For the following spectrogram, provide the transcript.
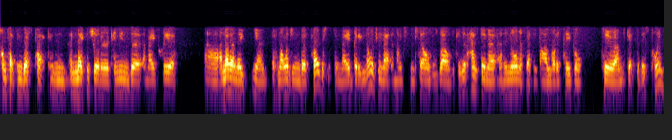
contacting Westpac and, and, making sure their opinions are, are made clear, uh, and not only you know acknowledging the progress that's been made, but acknowledging that amongst themselves as well, because it has been a, an enormous effort by a lot of people to um, get to this point.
